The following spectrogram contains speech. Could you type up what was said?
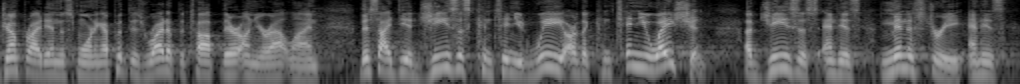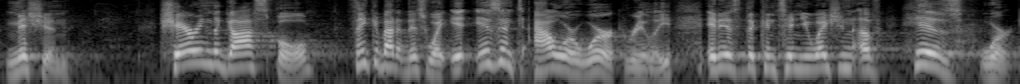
jump right in this morning. I put this right up the top there on your outline this idea Jesus continued. We are the continuation of Jesus and his ministry and his mission. Sharing the gospel, think about it this way it isn't our work, really, it is the continuation of his work.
